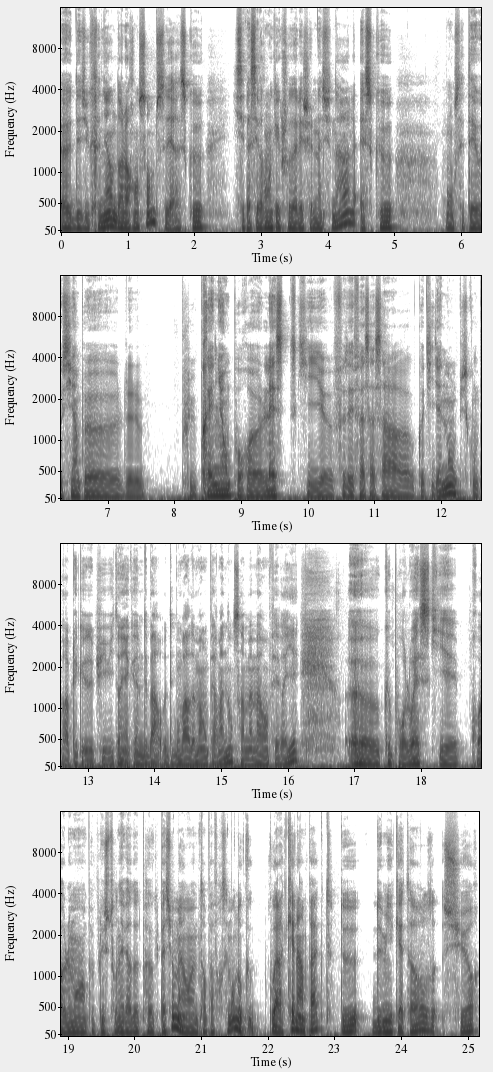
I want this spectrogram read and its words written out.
euh, des Ukrainiens dans leur ensemble? C'est-à-dire, est-ce que il s'est passé vraiment quelque chose à l'échelle nationale Est-ce que c'était aussi un peu euh, plus prégnant pour euh, l'Est qui faisait face à ça quotidiennement, puisqu'on peut rappeler que depuis 8 ans, il y a quand même des, bombardements en permanence, hein, même avant février euh, que pour l'Ouest qui est probablement un peu plus tourné vers d'autres préoccupations, mais en même temps pas forcément. Donc voilà, quel impact de 2014 sur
